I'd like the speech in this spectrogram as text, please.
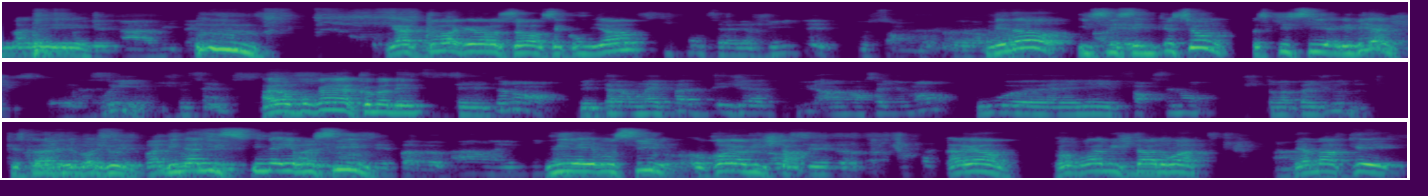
Mané. La Ktuva qu'elle va recevoir, c'est combien? Ce qui compte, c'est la virginité. Mais non, ici, c'est une question. Parce qu'ici, elle est vierge. Oui, je sais. Alors pourquoi elle a commandé C'est étonnant. Mais on n'avait pas déjà vu un enseignement où euh, elle est forcément. Je t'en ai pas Jude. Qu'est-ce qu'on a dit Jude? Minanis, Minaïroussin. Minaïroussin, reprends la. Regarde, reprends la Mishnah à droite. Il y a marqué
